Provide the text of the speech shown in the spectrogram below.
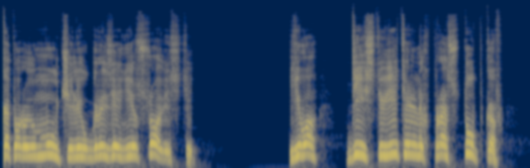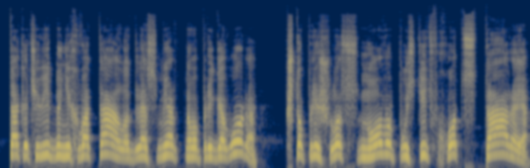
которую мучили угрызения совести. Его действительных проступков так, очевидно, не хватало для смертного приговора, что пришлось снова пустить в ход старое,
